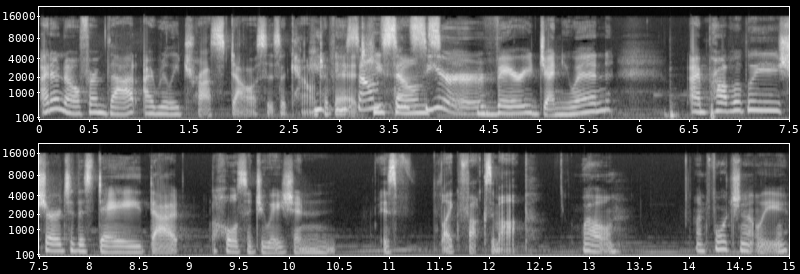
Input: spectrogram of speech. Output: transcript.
I don't know. From that, I really trust Dallas's account He- of it. he it. sounds sincere. very genuine. I'm probably sure to this day that whole situation is like fucks him up. Well, unfortunately,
